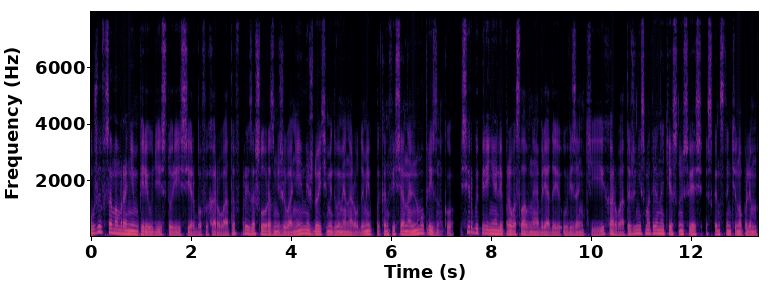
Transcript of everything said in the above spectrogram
Уже в самом раннем периоде истории сербов и хорватов произошло размежевание между этими двумя народами по конфессиональному признаку. Сербы переняли православные обряды у Византии, хорваты же, несмотря на тесную связь с Константинополем,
